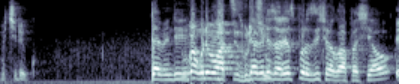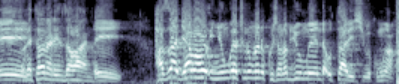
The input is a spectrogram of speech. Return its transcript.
mu kirego. Ukuvuga ngo niba watsinzwe uri bya bindi za Rayon Sports zishyuraga abapashiyaho Eh. bagahita banarenza abandi Eh, hazajya habaho inyungu ya cumi n'umunani ku ijana by'umwenda utarishyuwe ku mwaka.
